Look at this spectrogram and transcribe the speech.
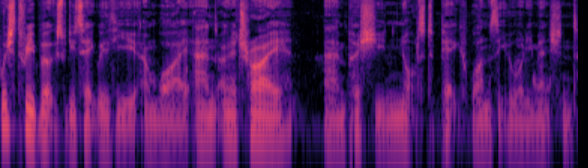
which three books would you take with you and why? And I'm going to try and push you not to pick ones that you've already mentioned.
